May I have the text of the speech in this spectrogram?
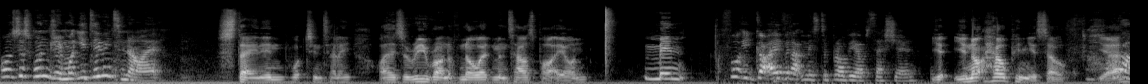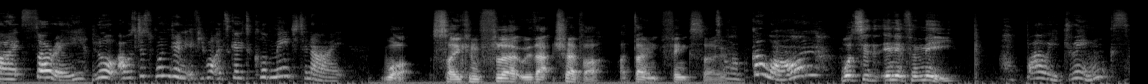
I was just wondering what you're doing tonight. Staying in, watching telly. Oh, there's a rerun of Noel Edmonds' house party on. Mint. I thought you'd got over that Mr. Blobby obsession. Y- you're not helping yourself, yeah? Alright, sorry. Look, I was just wondering if you wanted to go to Club Meet tonight. What? So you can flirt with that Trevor? I don't think so. Oh, go on. What's it in it for me? I'll buy all your drinks.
